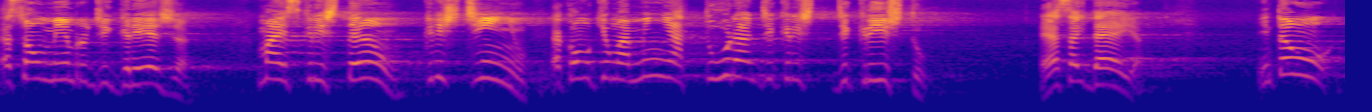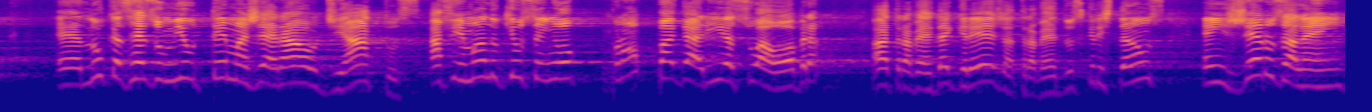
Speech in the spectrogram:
é só um membro de igreja. Mas cristão, cristinho, é como que uma miniatura de, de Cristo. Essa é a ideia. Então, é, Lucas resumiu o tema geral de Atos, afirmando que o Senhor propagaria sua obra através da igreja, através dos cristãos, em Jerusalém,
